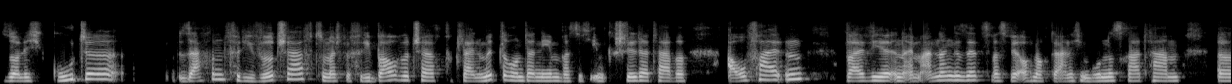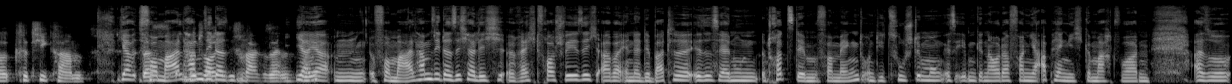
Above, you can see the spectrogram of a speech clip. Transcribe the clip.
soll ich gute Sachen für die Wirtschaft, zum Beispiel für die Bauwirtschaft, für kleine und mittlere Unternehmen, was ich eben geschildert habe, aufhalten weil wir in einem anderen Gesetz, was wir auch noch gar nicht im Bundesrat haben, äh, Kritik haben. Ja, das formal haben Sie da die Frage sein. Ja, ja, mm, formal haben Sie da sicherlich recht, Frau Schwesig, aber in der Debatte ist es ja nun trotzdem vermengt und die Zustimmung ist eben genau davon ja abhängig gemacht worden. Also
